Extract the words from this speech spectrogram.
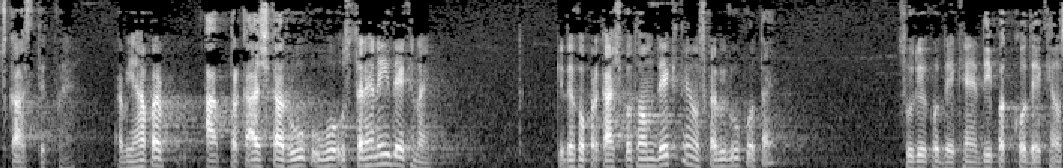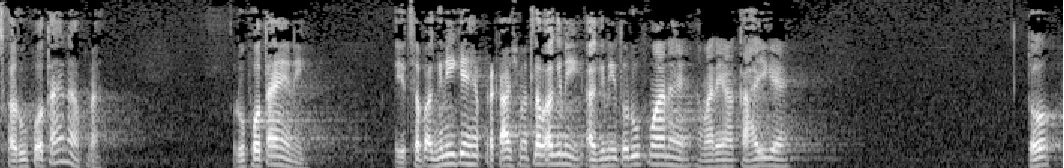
उसका अस्तित्व है। अब यहाँ पर प्रकाश का रूप वो उस तरह नहीं देखना है कि देखो प्रकाश को तो हम देखते हैं, उसका भी रूप होता है। सूर्य को देखें, दीपक को देखें, उसका रूप होता है ना अपना। रूप होता है नहीं? ये सब अग्नि के हैं, प्रकाश मतलब अग्नि। अग्नि तो रूपमान है, हमारे यहाँ कहा ही गया है। तो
